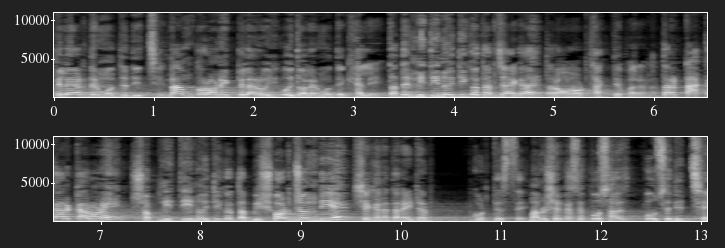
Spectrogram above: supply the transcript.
প্লেয়ারদের মধ্যে দিচ্ছে। নাম করা অনেক প্লেয়ার ওই ওই দলের মধ্যে খেলে। তাদের নীতি নৈতিকতার জায়গায় তারা অনড় থাকতে পারে না। তারা টাকার কারণে সব নীতি নৈতিকতা বিসর্জন দিয়ে সেখানে তারা এটা করতেছে। মানুষের কাছে পৌঁছা দিচ্ছে।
